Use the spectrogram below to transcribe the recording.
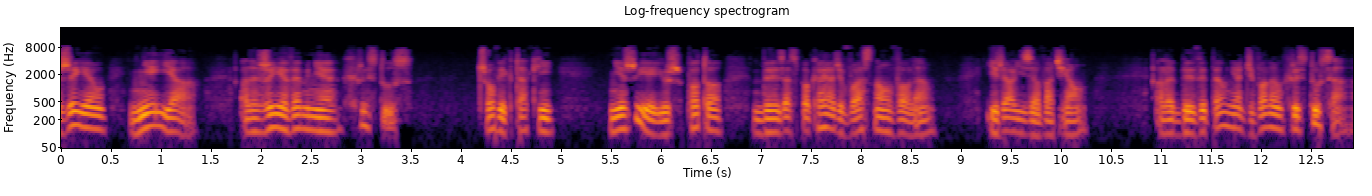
Żyję nie ja, ale żyje we mnie Chrystus. Człowiek taki nie żyje już po to, by zaspokajać własną wolę i realizować ją, ale by wypełniać wolę Chrystusa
